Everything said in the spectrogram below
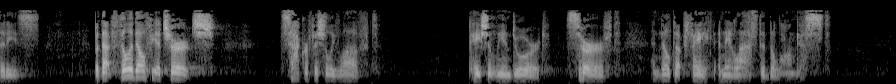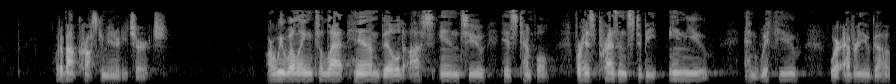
cities. But that Philadelphia church sacrificially loved, patiently endured, served, and built up faith, and they lasted the longest. What about Cross Community Church? Are we willing to let Him build us into His temple, for His presence to be in you? And with you wherever you go.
